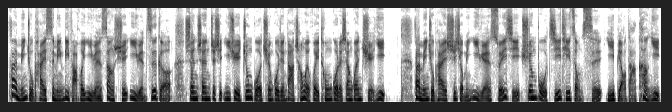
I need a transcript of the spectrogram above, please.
泛民主派四名立法会议员丧失议员资格，声称这是依据中国全国人大常委会通过的相关决议。泛民主派十九名议员随即宣布集体总辞，以表达抗议。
